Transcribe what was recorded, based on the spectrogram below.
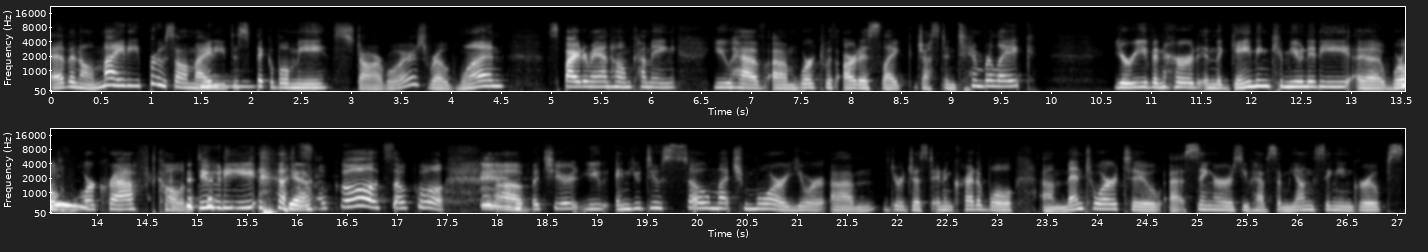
Evan Almighty, Bruce Almighty, mm. Despicable Me, Star Wars, Rogue One, Spider Man Homecoming. You have um, worked with artists like Justin Timberlake, you're even heard in the gaming community, uh, World of Warcraft, Call of Duty. yeah, so cool. It's so cool. Uh, but you're you and you do so much more. You're um, you're just an incredible um, mentor to uh, singers. You have some young singing groups.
